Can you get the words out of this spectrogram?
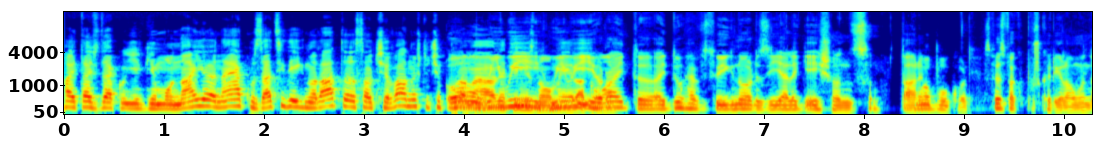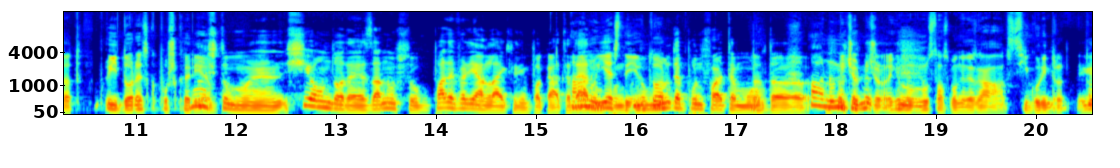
Hai, taci de cu Evgemo, n-ai, n-ai acuzații de ignorată sau ceva? Nu știu ce pula mea oui, le oui, trimiți nouă oui, mail oui, acum. you're right, uh, I do have to ignore the allegations. Tare. Mă bucur. Sper să facă pușcărie la un moment dat. Îi doresc pușcărie. Nu știu, man. Și eu îmi doresc, dar nu știu. Pare very unlikely, din păcate. A, De-aia nu nu, este, pun, e nu, doar- nu depun foarte mult. uh, A, nu, nici eu, nici eu. Adică nu, nu stau să mă gândesc, a, sigur intră. Da,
